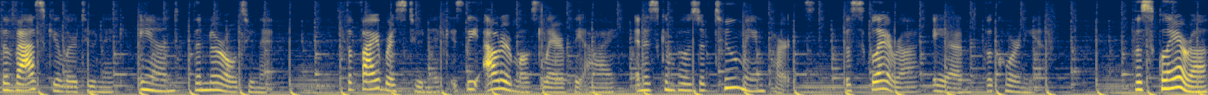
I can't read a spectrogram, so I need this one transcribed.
the vascular tunic, and the neural tunic. The fibrous tunic is the outermost layer of the eye and is composed of two main parts the sclera and the cornea. The sclera,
